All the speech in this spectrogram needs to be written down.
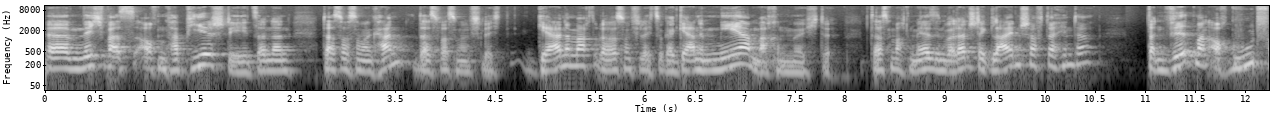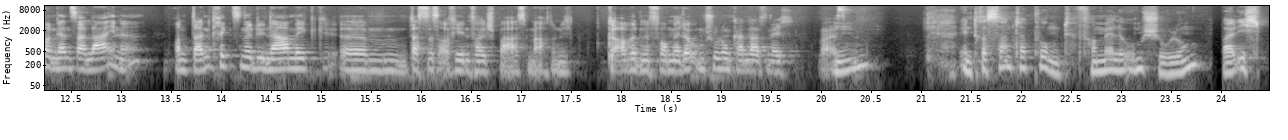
ja. Ähm, nicht, was auf dem Papier steht, sondern das, was man kann, das, was man vielleicht gerne macht oder was man vielleicht sogar gerne mehr machen möchte. Das macht mehr Sinn, weil dann steckt Leidenschaft dahinter. Dann wird man auch gut von ganz alleine und dann kriegt es eine Dynamik, ähm, dass es auf jeden Fall Spaß macht. Und ich glaube, eine formelle Umschulung kann das nicht leisten. Mhm. Interessanter Punkt, formelle Umschulung, weil ich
